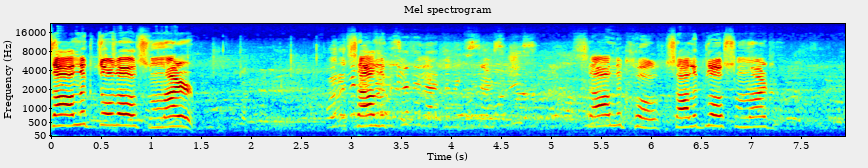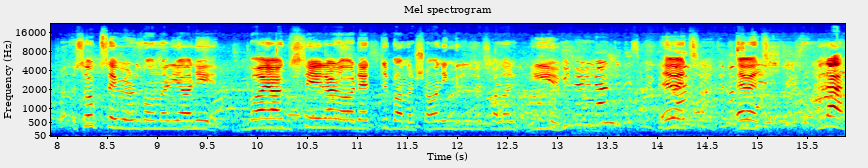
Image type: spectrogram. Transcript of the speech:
Sağlık dolu olsunlar. İstersiniz? Sağlık ol, sağlıklı olsunlar. Çok seviyoruz onları yani. Bayağı şeyler öğretti bana şu an İngilizce falan iyiyim. Bugün eğlendiniz mi? Güzel Evet, miydi? Nasıl evet. geçti? Güzel.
